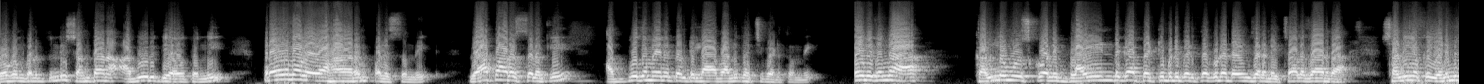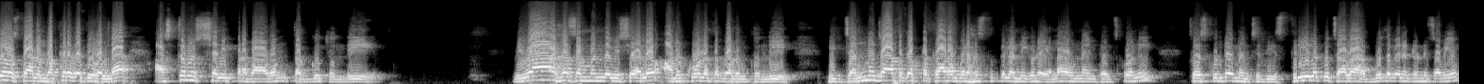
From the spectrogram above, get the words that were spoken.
యోగం కలుగుతుంది సంతాన అభివృద్ధి అవుతుంది ప్రేమ వ్యవహారం ఫలిస్తుంది. వ్యాపారస్తులకి అద్భుతమైనటువంటి లాభాన్ని తెచ్చిపెడుతుంది. అదేవిధంగా కళ్ళు మూసుకొని బ్లైండ్గా పెట్టుబడి పెడితే కూడా డేంజర్ అండి. చాలా జాగ్రత్త. శని యొక్క ఎనిమిదవ స్థానం వక్రగతి వల్ల అష్టమ శని ప్రభావం తగ్గుతుంది. వివాహ సంబంధ విషయాల్లో అనుకూలత కలుగుతుంది. మీ జన్మ జాతక ప్రకారం గ్రహస్థితులన్నీ కూడా ఎలా ఉన్నాయని తెలుసుకొని చేసుకుంటే మంచిది. స్త్రీలకు చాలా అద్భుతమైనటువంటి సమయం.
